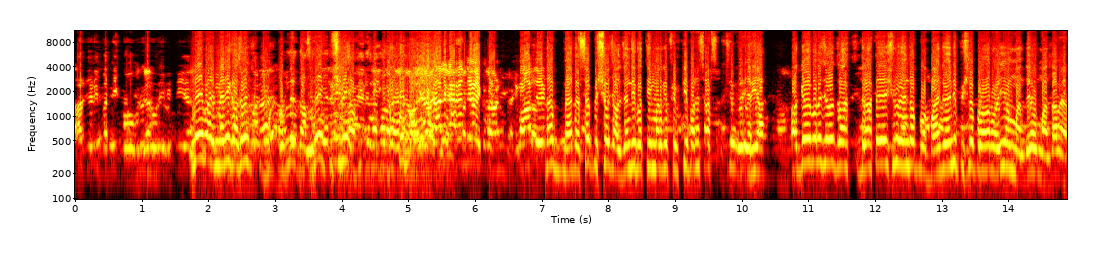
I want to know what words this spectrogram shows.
ਹਰ ਜਿਹੜੀ ਬੱਤੀ ਕੋਕ ਨੂੰ ਚੋਰੀ ਕੀਤੀ ਹੈ ਨਹੀਂ ਭਾਈ ਮੇਰੀ ਗੱਲ ਸੁਣ ਨਹੀਂ ਪਿਛਲੇ ਬੱਤੀ ਗੱਲ ਕਰਨ ਦਿਓ ਇੱਕ ਜਵਾਬ ਦੇ। ਮੈਂ ਦੱਸਿਆ ਪਿੱਛੋਂ ਚੱਲ ਜਾਂਦੀ ਬੱਤੀ ਮਤਲਬ ਕਿ 50% 60 ਏਰੀਆ ਅੱਗੇ ਕੋਲ ਜਦੋਂ ਦਰਖਤ ਸ਼ੁਰੂ ਹੋ ਜਾਂਦਾ ਬੰਦ ਹੋ ਜਾਂਦੀ ਪਿਛਲੇ ਪ੍ਰੋਗਰਾਮ ਹੋਈ ਉਹ ਮੰਨਦੇ ਉਹ ਮੰਨਦਾ ਮੈਂ।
